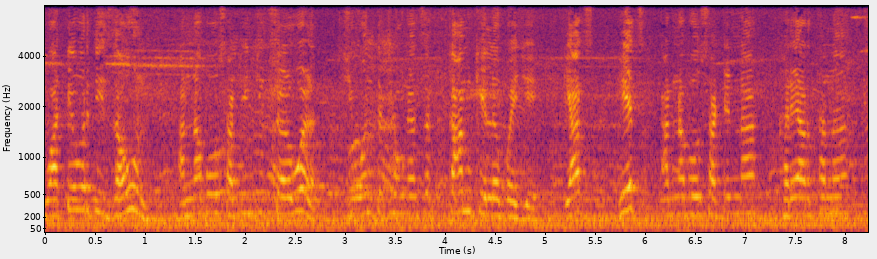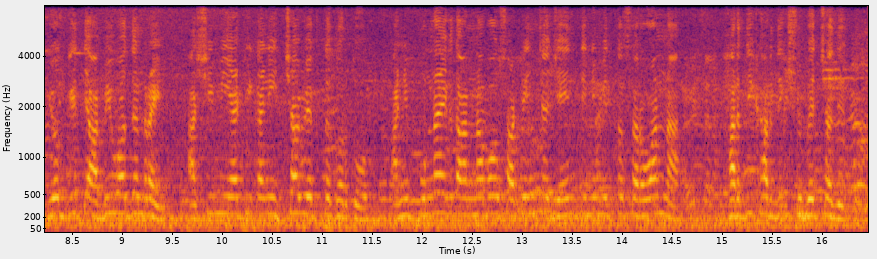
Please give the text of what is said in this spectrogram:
वाटेवरती जाऊन अण्णाभाऊ साठेंची चळवळ जिवंत ठेवण्याचं काम केलं पाहिजे. याच हेच अण्णाभाऊ साठेंना खऱ्या अर्थानं योग्य ते अभिवादन राहील अशी मी या ठिकाणी इच्छा व्यक्त करतो. आणि पुन्हा एकदा अण्णाभाऊ साठेंच्या जयंतीनिमित्त सर्वांना हार्दिक हार्दिक शुभेच्छा देतो.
